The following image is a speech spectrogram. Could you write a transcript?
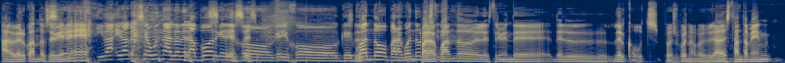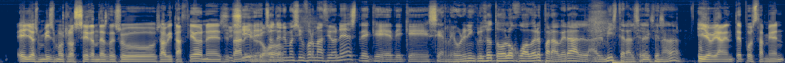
a ver cuándo se viene. Iba, iba, con segunda lo de la por que dijo que dijo que cuándo, para cuándo Para cuándo el streaming de, del, del, coach. Pues bueno, pues ya están también ellos mismos los siguen desde sus habitaciones y tal. Sí, de hecho tenemos informaciones de que, de que se reúnen incluso todos los jugadores para ver al, al mister, al seleccionador. Y obviamente, pues también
